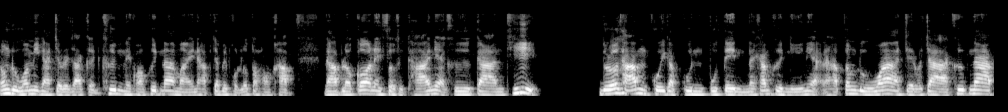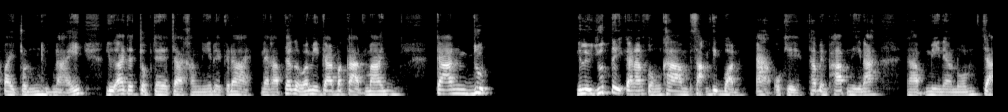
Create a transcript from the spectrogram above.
ต้องดูว่ามีการเจรจาเกิดขึ้นในความคืบหน้าไหมนะครับ จะเป็นผลลบต่อทองคำนะครับ แล้วก็ในส่วนสุดท้ายเนี่ยคือการที่ดูโรทรัมคุยกับคุณปูตินในค่ำคืนนี้เนี่ยนะครับ ต้องดูว่าเจรจาคืบหน้าไปจนถึงไหน หรืออาจจะจบเจรจาครั้งนี้เลยก็ได้นะครับ ถ้าเกิดว่ามีการประกาศมา การหยุดหรือยุติการทำสงคราม 30 วัน อะโอเค ถ้าเป็นภาพนี้นะนะครับ มีแนวโน้มจะ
